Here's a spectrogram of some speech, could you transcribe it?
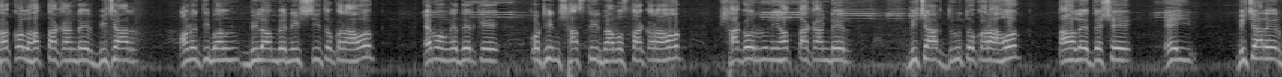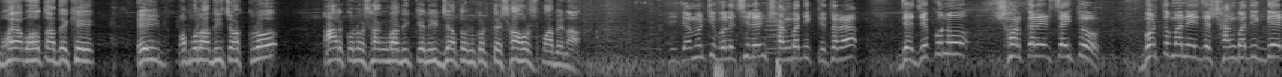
সকল হত্যাকাণ্ডের বিচার অনতি বিলম্বে নিশ্চিত করা হোক এবং এদেরকে কঠিন শাস্তির ব্যবস্থা করা হোক সাগররুনি হত্যাকাণ্ডের বিচার দ্রুত করা হোক। তাহলে দেশে এই বিচারের ভয়াবহতা দেখে এই অপরাধী চক্র আর কোনো সাংবাদিককে নির্যাতন করতে সাহস পাবে না। যেমনটি বলেছিলেন, সাংবাদিক নেতারা যে যে কোনো সরকারের চাইতো বর্তমানে যে সাংবাদিকদের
